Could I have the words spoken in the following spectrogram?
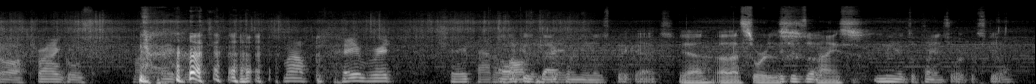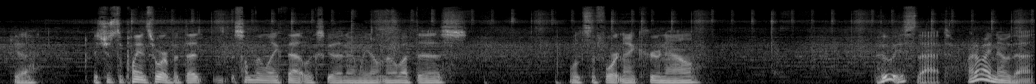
Oh, triangles. My favorite. My favorite shape out of I all like his the back wing and his pickaxe. Yeah, oh, that sword is It's just a- nice. I mean, it's a plain sword, but still. Yeah, it's just a plain sword, but that something like that looks good, and we don't know about this. What's the Fortnite crew now? Who is that? Why do I know that?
